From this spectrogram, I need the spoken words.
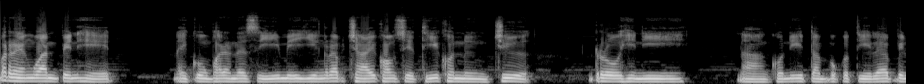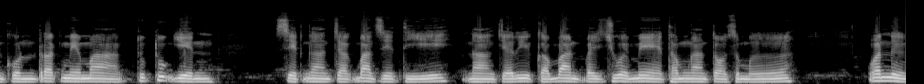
มแมลงวันเป็นเหตุ ในกรุงพาราณสีมีหญิงรับใช้ของเศรษฐีคนหนึ่งชื่อโรฮินี นางคนนี้ตามปกติแล้วเป็นคนรักแม่มากทุกๆเย็น เสร็จงานจากบ้านเศรษฐี นางจะรีบกลับบ้านไปช่วยแม่ทำงานต่อเสมอ วันหนึ่ง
